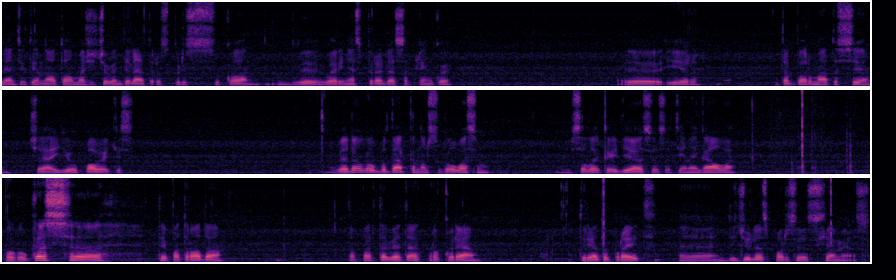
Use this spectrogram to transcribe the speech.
vien tik tai nuo to mažyčio ventiliatoriaus, kuris suko dvi varinės spiralės aplinkui. E, ir dabar matosi čia jų poveikis. Vėliau galbūt dar ką nors sugalvosim, visą laiką idėjos jos ateina į galvą. O kol kas e, taip atrodo dabar ta vieta, pro kurią turėtų praeiti e, didžiulės porcijos chemijos.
